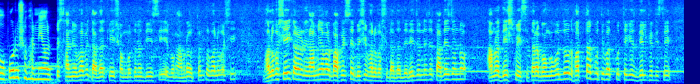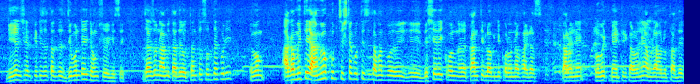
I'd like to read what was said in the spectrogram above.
ও পৌরসভার মেয়র। স্থানীয়ভাবে দাদারকে সম্বর্ধনা দিয়েছি এবং আমরা অত্যন্ত ভালোবাসি। ভালোবাসি এই কারণে আমি আমার বাপের চেয়ে বেশি ভালোবাসি দাদাদের। এই জন্য যে তাদের জন্য আমরা দেশ পেয়েছি। তারা বঙ্গবন্ধুর হত্যার প্রতিবাদ করতে গিয়ে জেল খেটেছে, ডিটেনশন কেটেছে তাদের জীবনটাই ধ্বংস হয়ে গেছে। যার জন্য আমি তাদের অত্যন্ত শ্রদ্ধা করি এবং আগামীতে আমিও খুব চেষ্টা করতেছি যে আমার দেশের এই কোন- কান্তি লগ্নে করোনা ভাইরাস কারণে কোভিড নাইন্টির কারণে আমরা হলো তাদের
